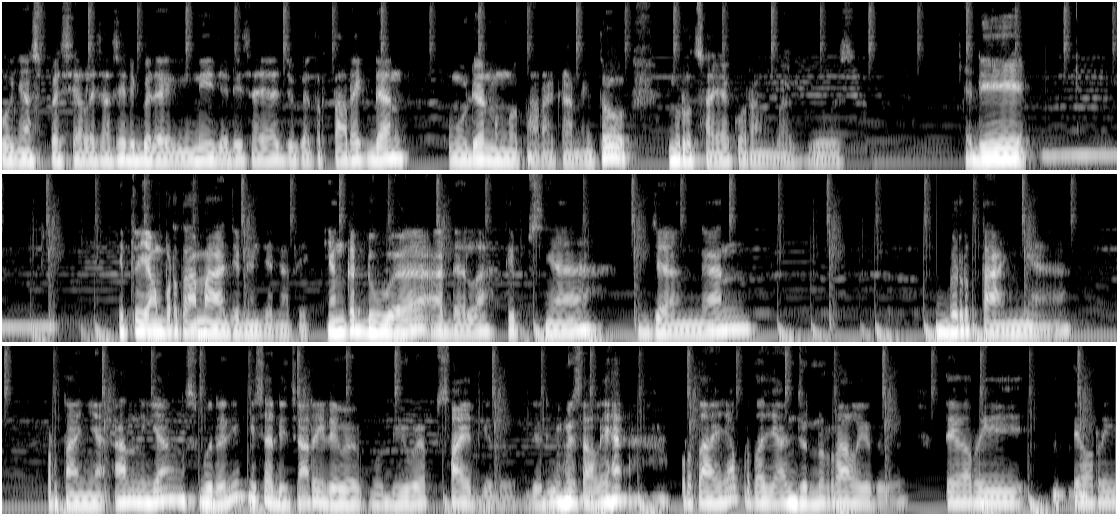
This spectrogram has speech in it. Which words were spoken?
punya spesialisasi di bidang ini jadi saya juga tertarik dan kemudian mengutarakan itu menurut saya kurang bagus jadi itu yang pertama jangan generik yang kedua adalah tipsnya jangan bertanya pertanyaan yang sebenarnya bisa dicari di web, di website gitu. Jadi misalnya pertanyaan pertanyaan general gitu teori teori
